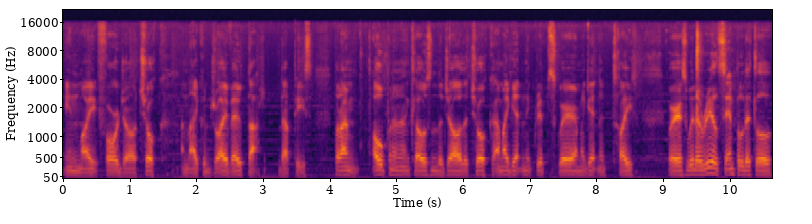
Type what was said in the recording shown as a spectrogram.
in my four jaw chuck and I could drive out that, that piece. But I'm opening and closing the jaw of the chuck. Am I getting it gripped square? Am I getting it tight? Whereas with a real simple little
